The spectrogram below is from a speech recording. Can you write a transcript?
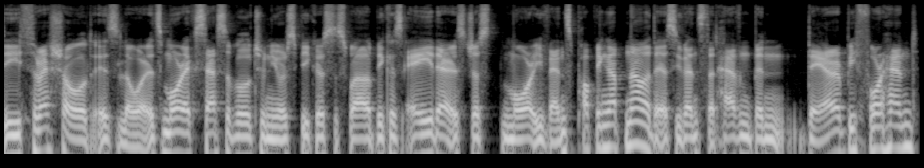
the threshold is lower. It's more accessible to newer speakers as well because A, there is just more events popping up now. There's events that haven't been there beforehand.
